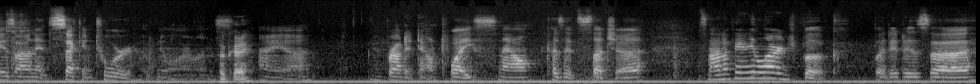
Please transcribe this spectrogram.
is on its second tour of New Orleans. Okay. I uh, brought it down twice now because it's such a. It's not a very large book, but it is. Uh,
